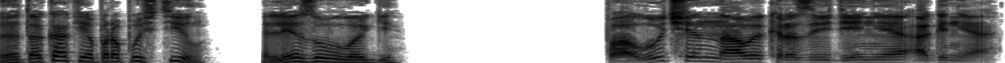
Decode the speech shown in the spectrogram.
Это как я пропустил? Лезу в логи. Получен навык разведения огня.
